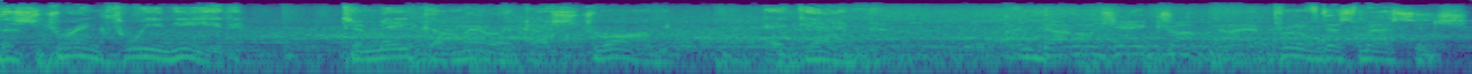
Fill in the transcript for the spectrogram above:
the strength we need to make America strong again. I'm Donald J. Trump, and I approve this message.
